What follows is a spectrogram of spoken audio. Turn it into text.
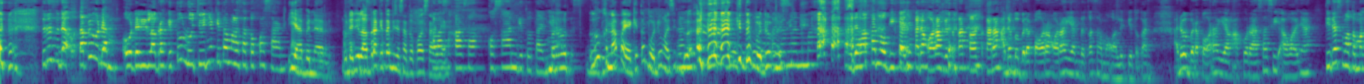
terus udah tapi udah udah dilabrak itu lucunya kita malah satu kosan Iya benar. Udah dilabrak kita bisa satu kosan kalau ya. sekasa kosan gitu tanya Menurut lu kenapa ya kita bodoh gak sih berdua? Kita bodoh gak sih? Padahal kan logikanya kadang orang gitu kan kalau sekarang ada beberapa orang-orang yang dekat sama Olive gitu kan. Ada beberapa orang yang aku rasa sih awalnya tidak semua teman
